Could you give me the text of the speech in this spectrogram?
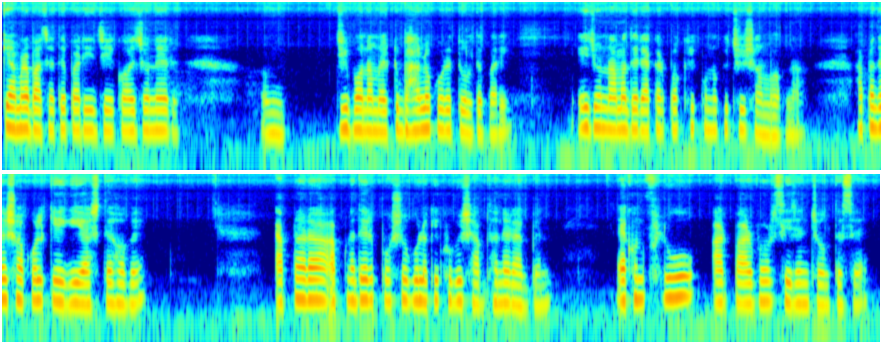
কে আমরা বাঁচাতে পারি, যে কয়জনের জীবন আমরা একটু ভালো করে তুলতে পারি। এই জন্য আমাদের একার পক্ষে কোনো কিছুই সম্ভব না। আপনাদের সকলকে এগিয়ে আসতে হবে। আপনারা, আপনাদের পশুগুলোকে খুবই সাবধানে রাখবেন। এখন ফ্লু আর পার্ভোর সিজন চলতেছে।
